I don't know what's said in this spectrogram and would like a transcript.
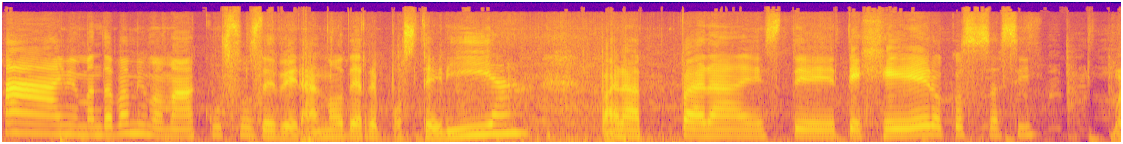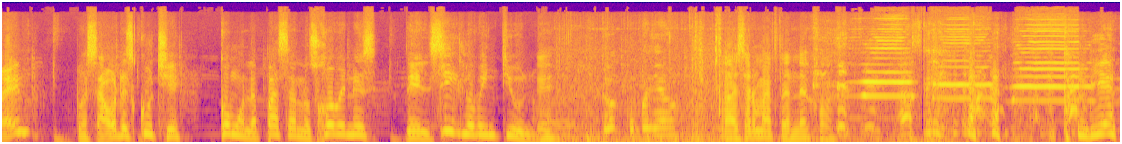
Ay, me mandaba mi mamá a cursos de verano de repostería para, para este tejer o cosas así. Bueno, pues ahora escuche cómo la pasan los jóvenes del siglo XXI. ¿Tú, compañero? A hacerme pendejo. Ah, sí. También.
